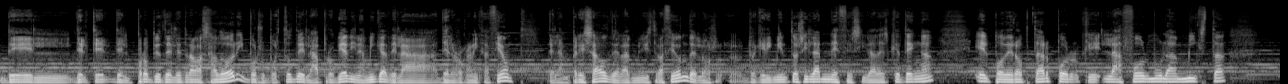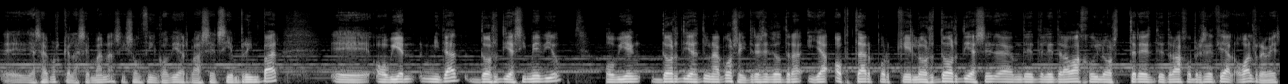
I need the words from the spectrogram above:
del, del, propio teletrabajador y por supuesto de la propia dinámica de la, de la organización, de la empresa o de la administración, de los requerimientos y las necesidades que tenga, el poder optar por que la fórmula mixta, eh, ya sabemos que la semana, si son cinco días, va a ser siempre impar, eh, o bien mitad, dos días y medio, o bien dos días de una cosa y tres de otra, y ya optar porque los dos días sean de teletrabajo y los tres de trabajo presencial, o al revés,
